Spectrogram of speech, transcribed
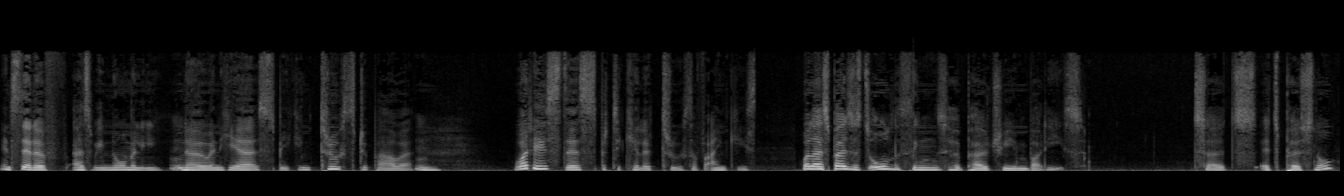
instead of, as we normally mm. know and hear, speaking truth to power. Mm. What is this particular truth of Antjie's? Well, I suppose it's all the things her poetry embodies. So it's it's personal,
